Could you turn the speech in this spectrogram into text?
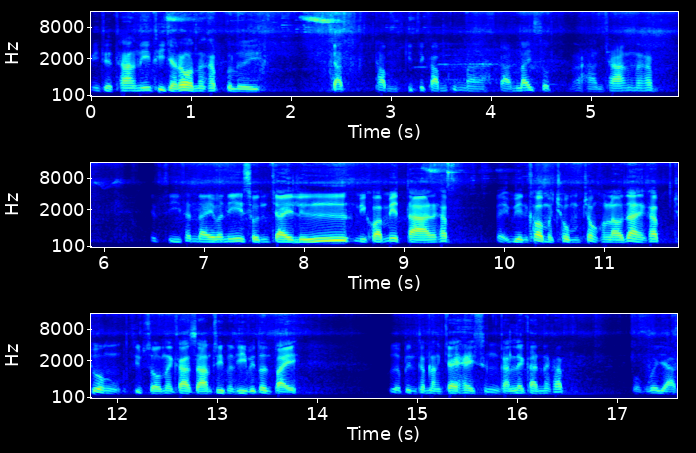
มีแต่ทางนี้ที่จะรอดนะครับก็เลย ทำกิจกรรมขึ้นมา การไล่สดอาหารช้างนะครับ FC ท่านใดวันนี้สนใจหรือมีความเมตตานะครับแวะเวียนเข้ามาชมช่องของเราได้ครับ ช่วง 12นาฬิกา30นาทีเป็นต้นไป เพื่อเป็นกำลังใจให้ซึ่งกันและกันนะครับ ผมก็อยาก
